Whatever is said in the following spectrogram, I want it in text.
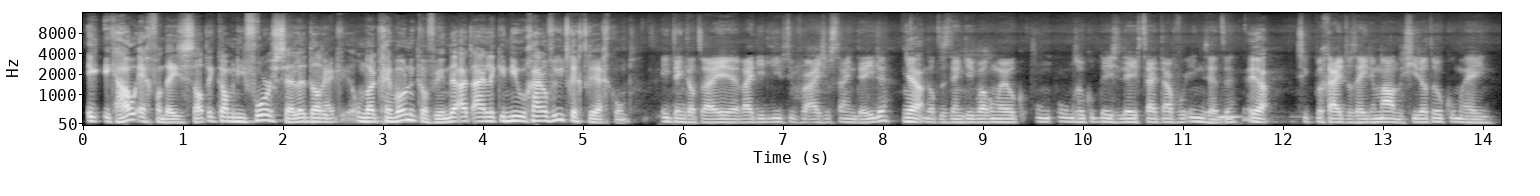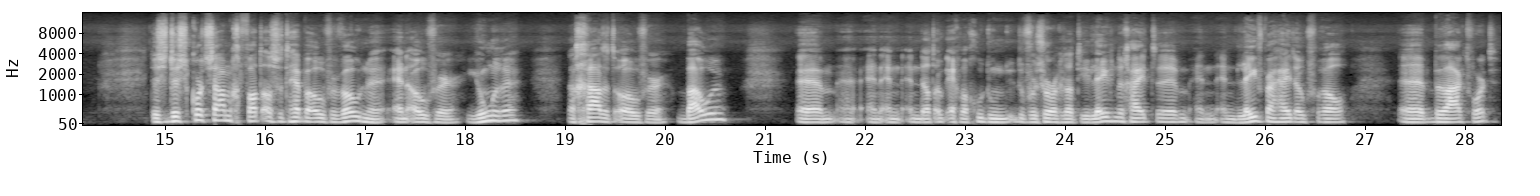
ik, ik hou echt van deze stad. Ik kan me niet voorstellen dat Kijk. ik, omdat ik geen woning kan vinden, uiteindelijk in Nieuwegein of Utrecht terechtkomt. Ik denk dat wij, uh, wij die liefde voor IJsselstein delen. Ja. En dat is denk ik waarom wij ook on, ons ook op deze leeftijd daarvoor inzetten. Ja. Dus ik begrijp dat helemaal. Ik zie dat ook om me heen. Dus, dus kort samengevat, als we het hebben over wonen en over jongeren, dan gaat het over bouwen. Um, en, en, en dat ook echt wel goed doen, ervoor zorgen dat die levendigheid um, en, en leefbaarheid ook vooral uh, bewaakt wordt.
